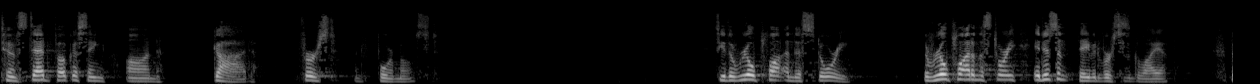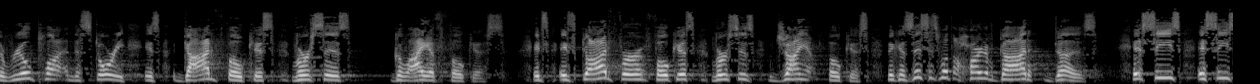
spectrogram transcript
to instead focusing on God first and foremost. See, the real plot in this story, the real plot in the story, it isn't David versus Goliath. The real plot in the story is God focus versus Goliath focus. It's, it's God for focus versus giant focus. Because this is what the heart of God does. It sees, it sees,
